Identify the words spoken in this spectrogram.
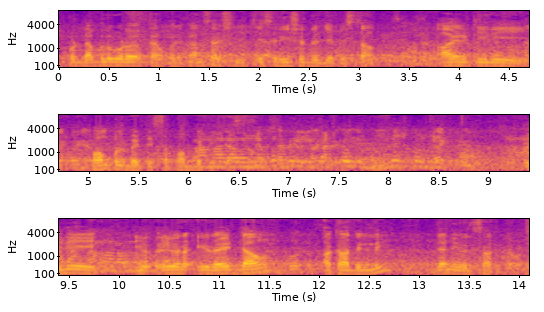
ఇప్పుడు డబ్బులు కూడా కొంచెం కన్సెషన్ ఇచ్చేసి రీషెడ్యూల్ చేపిస్తాం. ఆయనకి ఇది పంపులు పెట్టిస్తాం పంప్ పెట్టిస్తాం ఇది you write down accordingly then you will sort out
